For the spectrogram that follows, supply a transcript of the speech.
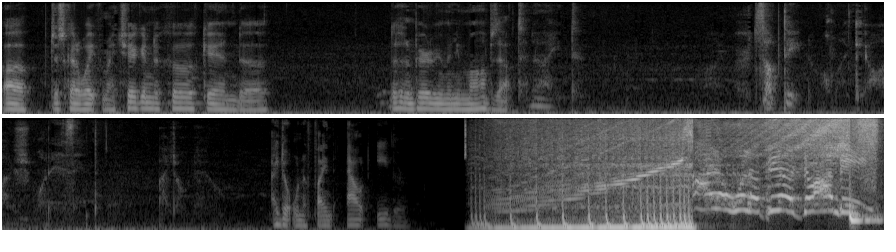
Uh, just gotta wait for my chicken to cook and, uh, doesn't appear to be many mobs out tonight. I heard something. Oh my gosh, what is it? I don't know. I don't want to find out either zombie!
